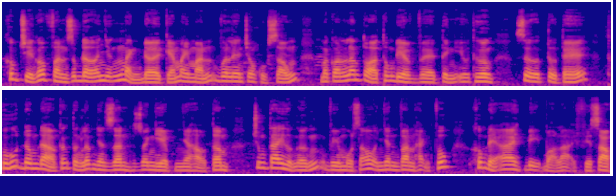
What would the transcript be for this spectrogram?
không chỉ góp phần giúp đỡ những mảnh đời kém may mắn vươn lên trong cuộc sống, mà còn lan tỏa thông điệp về tình yêu thương, sự tử tế, thu hút đông đảo các tầng lớp nhân dân, doanh nghiệp, nhà hảo tâm chung tay hưởng ứng vì một xã hội nhân văn hạnh phúc, không để ai bị bỏ lại phía sau.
